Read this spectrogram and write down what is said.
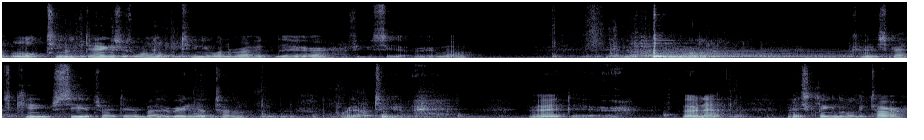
little teeny dings, there's one little teeny one right there, if you can see that very well. And one more little kind of scratch, can't even see it's right there by the radio tone. Point out to you. Right there. Other than that, nice clean little guitar.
